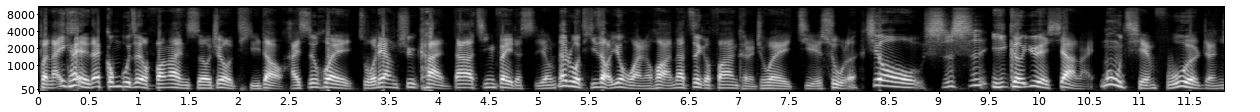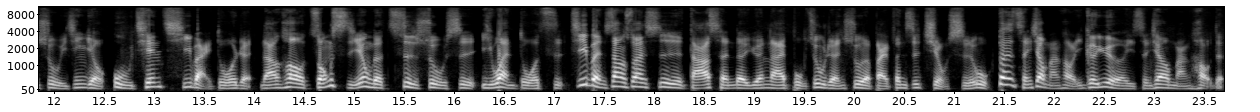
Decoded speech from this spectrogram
本来一开始在公布这个方案的时候，就有提到还是会酌量去看大家经费的使用。那如果提早用完的话，那这个方案可能就会结束了。就实施一个月下来，目前服务的人数已经有五千七百多人，然后总使用的次数是一万多次，基本上算是达成了原来补助人数的百分之九十五，算是成效蛮好，一个月而已，成效蛮好的。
